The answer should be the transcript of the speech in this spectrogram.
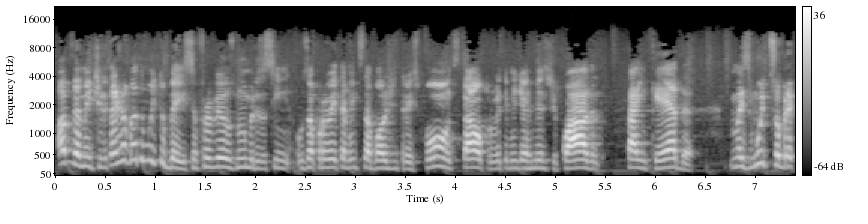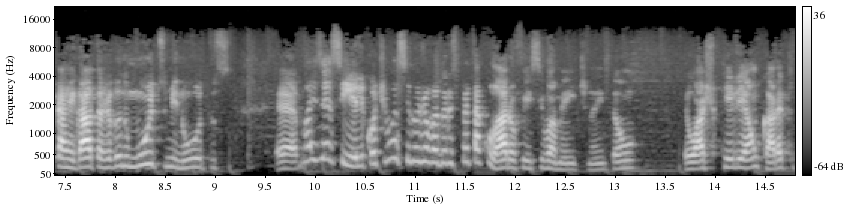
obviamente, ele tá jogando muito bem. Se for ver os números, assim, os aproveitamentos da bola de três pontos, tal, aproveitamento de arremesso de quadra, tá em queda, mas muito sobrecarregado, tá jogando muitos minutos. É, mas é assim, ele continua sendo um jogador espetacular ofensivamente, né? Então, eu acho que ele é um cara que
